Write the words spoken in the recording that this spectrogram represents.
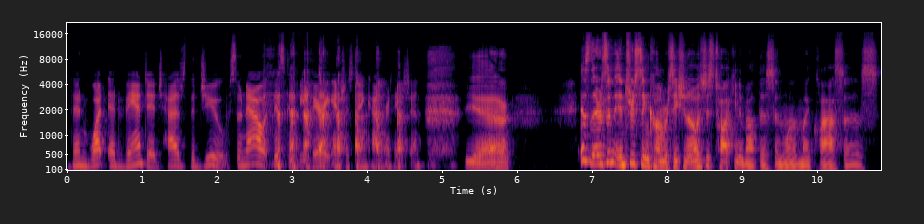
Then what advantage has the Jew? So now this is going to be a very interesting conversation. Yeah. Is there's an interesting conversation. I was just talking about this in one of my classes.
